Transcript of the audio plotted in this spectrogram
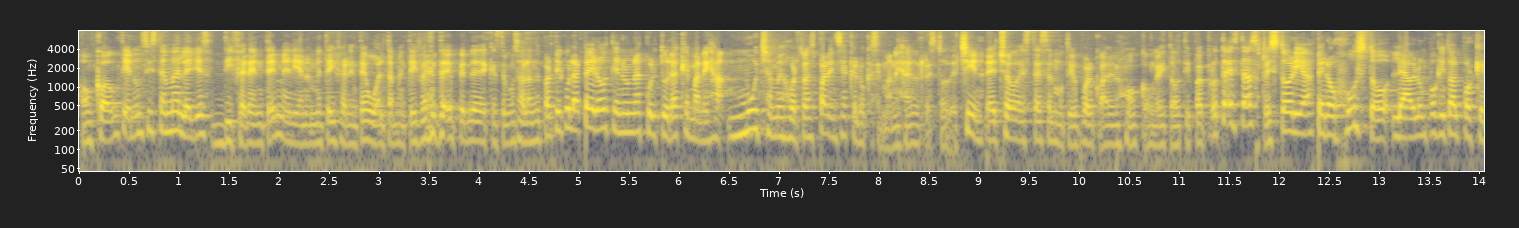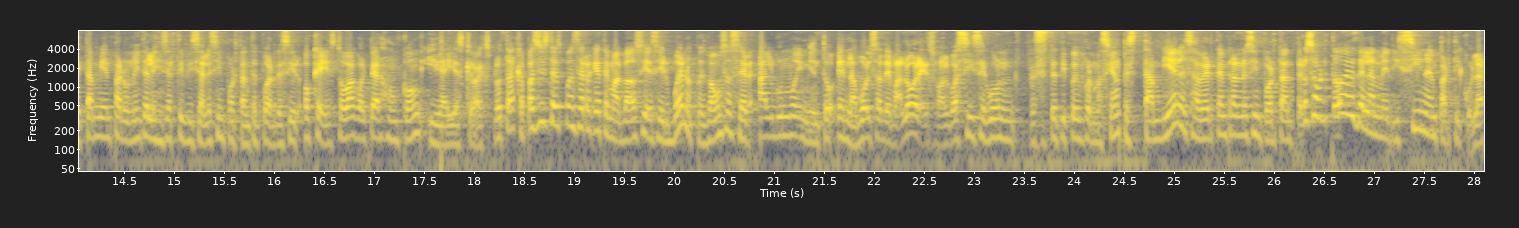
Hong Kong tiene un sistema de leyes diferente, medianamente diferente o altamente diferente, depende de que estemos hablando en particular, pero tiene una cultura que maneja mucha mejor transparencia que lo que se maneja en el resto de China. De hecho, este es el motivo por el cual en Hong Kong hay todo tipo de protestas, otra historia, pero justo le hablo un poquito al por qué también para una inteligencia artificial es importante poder decir, ok, esto va a golpear Hong Kong y de ahí es que va a explotar. Capaz si ustedes pueden ser requete malvados y decir, bueno, pues vamos a hacer algún movimiento en la bolsa de valores o algo así según pues, este tipo de información. Pues también el saber temprano es importante, pero sobre todo desde la medicina en particular.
